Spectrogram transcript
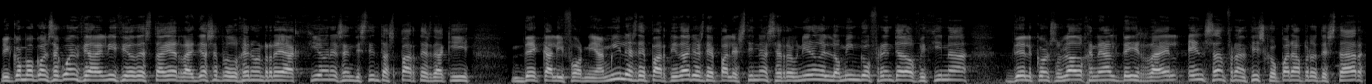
Y como consecuencia del inicio de esta guerra ya se produjeron reacciones en distintas partes de aquí de California. Miles de partidarios de Palestina se reunieron el domingo frente a la oficina del Consulado General de Israel en San Francisco para protestar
